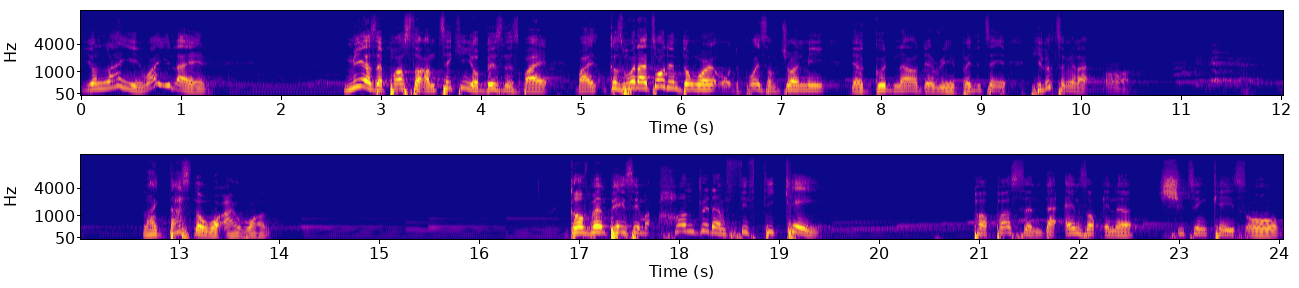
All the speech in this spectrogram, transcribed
You're lying. Why are you lying? Me as a pastor, I'm taking your business by by because when I told him, Don't worry, oh, the boys have joined me, they're good now, they're rehabilitated. He looked at me like, Oh. Like that's not what I want. Government pays him 150k per person that ends up in a shooting case or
